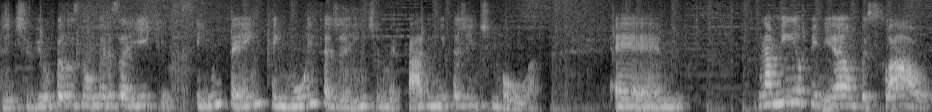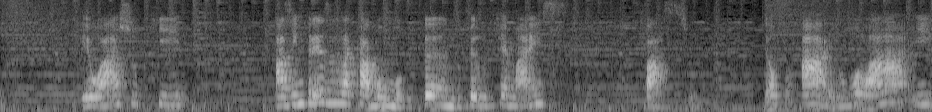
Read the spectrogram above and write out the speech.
A gente viu pelos números aí que sim, tem, tem muita gente no mercado e muita gente boa. É, na minha opinião, pessoal, eu acho que as empresas acabam optando pelo que é mais fácil. Então, ah, eu vou lá e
